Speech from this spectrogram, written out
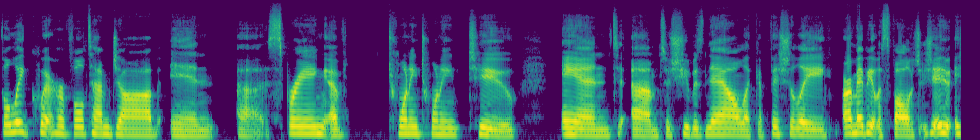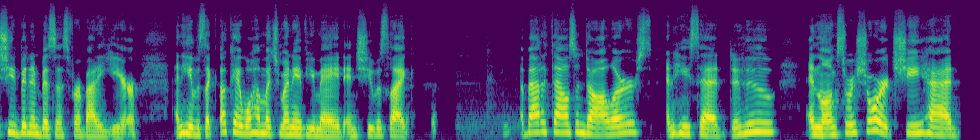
fully quit her full time job in uh, spring of 2022. And um, so she was now like officially, or maybe it was fall. She, she'd been in business for about a year. And he was like, okay, well, how much money have you made? And she was like, about a thousand dollars. And he said, to who? And long story short, she had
